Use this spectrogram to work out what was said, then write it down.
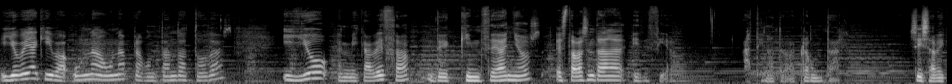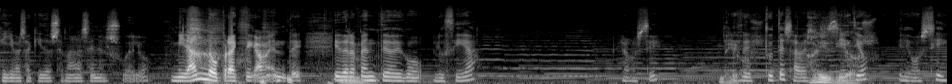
Y yo veía que iba una a una preguntando a todas y yo en mi cabeza de 15 años estaba sentada y decía, a ti no te va a preguntar. Si sabe que llevas aquí dos semanas en el suelo, mirando prácticamente. Y de repente oigo, Lucía. Y hago, sí. Dios. Dice, ¿tú te sabes Ay, ese sitio? Dios. Y digo, sí.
